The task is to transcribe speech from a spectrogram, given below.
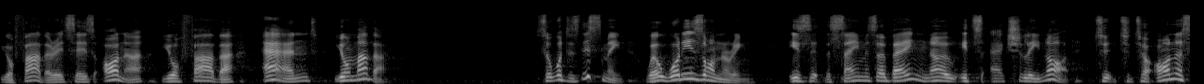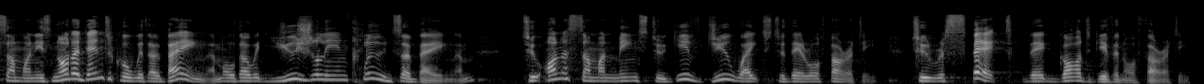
your father, it says honor your father and your mother. So, what does this mean? Well, what is honoring? Is it the same as obeying? No, it's actually not. To, to, to, honor someone is not identical with obeying them, although it usually includes obeying them. To honor someone means to give due weight to their authority, to respect their God given authority.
